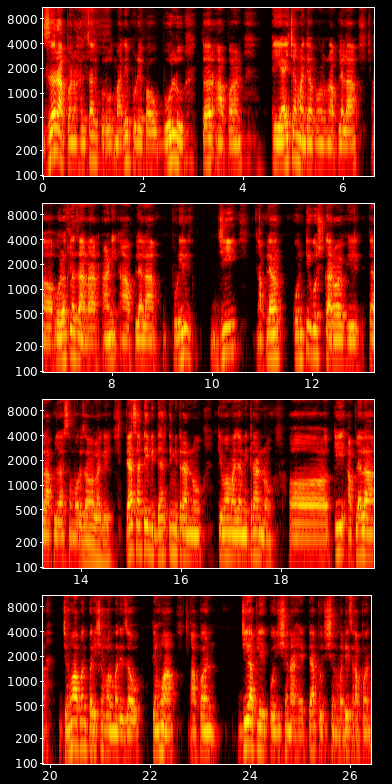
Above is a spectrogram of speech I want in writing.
जर आपण हालचाल करू मागे पुढे पाहू बोलू तर आपण ए आयच्या माध्यमातून आपल्याला ओळखलं जाणार आणि आपल्याला पुढील जी आपल्यावर कोणती गोष्ट कारवाई होईल त्याला आपल्याला समोर जावं लागेल. त्यासाठी विद्यार्थी मित्रांनो किंवा माझ्या मित्रांनो की आपल्याला जेव्हा आपण परीक्षा हॉलमध्ये जाऊ तेव्हा आपण जी आपली एक पोझिशन आहे त्या पोझिशनमध्येच आपण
